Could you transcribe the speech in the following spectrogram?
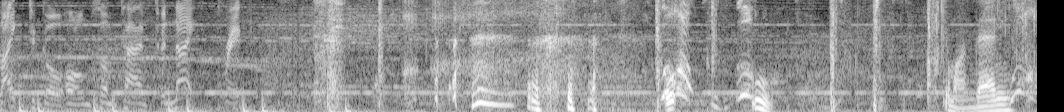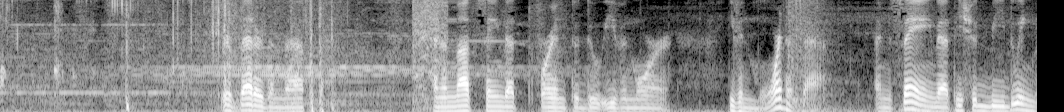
like to go home sometime tonight, prick. Ooh. Come on, Danny. You're better than that. And I'm not saying that for him to do even more even more than that. I'm saying that he should be doing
